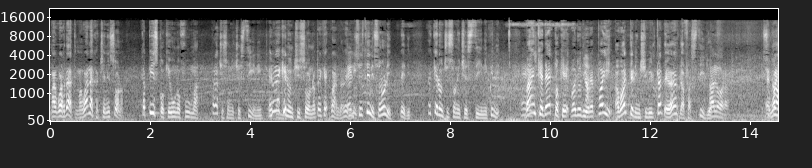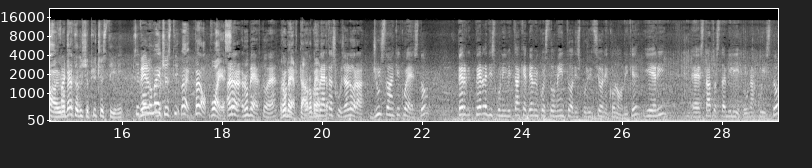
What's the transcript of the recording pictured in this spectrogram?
ma guardate ma guarda che ce ne sono capisco che uno fuma però ci sono i cestini e non è che non ci sono perché guarda vedi, i cestini sono lì vedi perché non ci sono i cestini quindi eh, va anche detto che, voglio dire, no. poi a volte l'inciviltà dà fastidio. Allora, eh no, Roberto faccio... dice più cestini. Secondo Vero... me i cestini. Beh, però può essere. Allora, Roberto, eh? Roberta, Roberta. Roberta, scusa. Allora, giusto anche questo. Per, per, le disponibilità che abbiamo in questo momento a disposizione economiche, ieri è stato stabilito un acquisto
